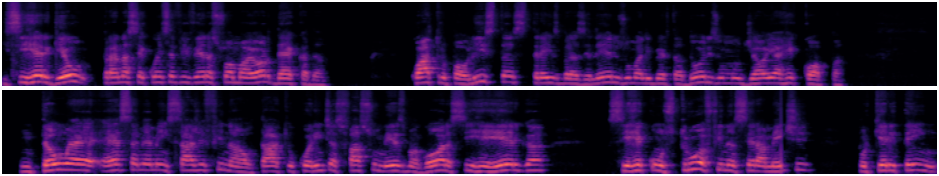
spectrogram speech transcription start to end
E se reergueu para, na sequência, viver a sua maior década. Quatro paulistas, três brasileiros, uma Libertadores, um Mundial e a Recopa. Então, é, essa é a minha mensagem final, tá? Que o Corinthians faça o mesmo agora, se reerga, se reconstrua financeiramente, porque ele tem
